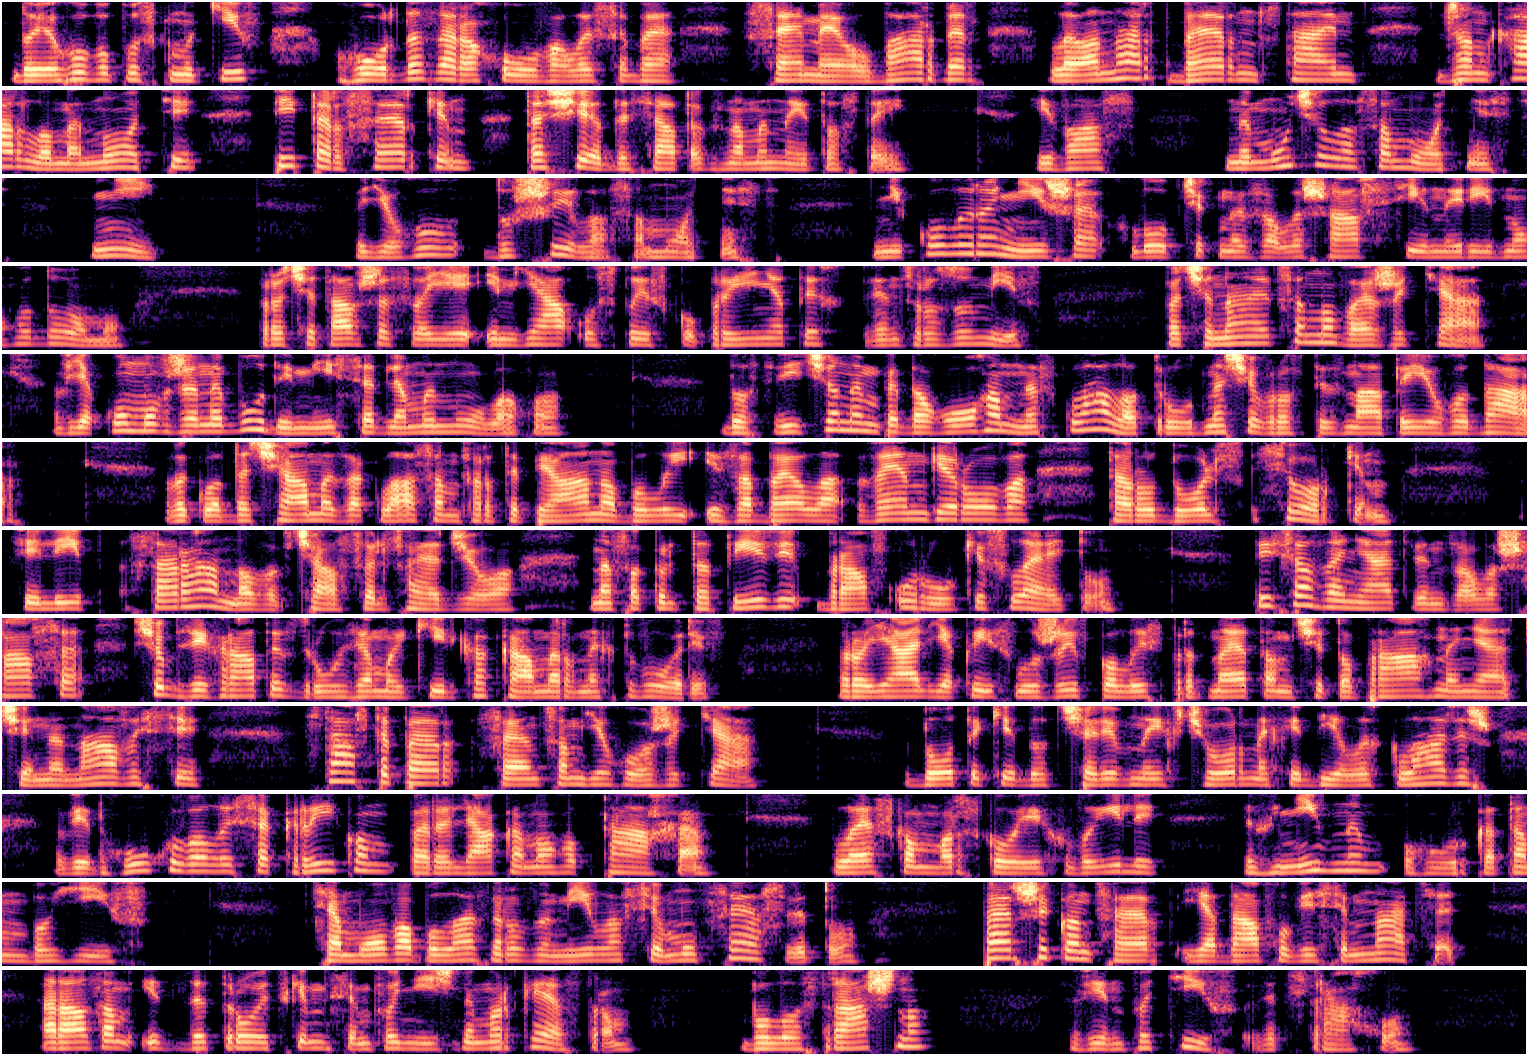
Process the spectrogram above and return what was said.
До його випускників гордо зараховували себе Семюел Барбер, Леонард Бернстайн, Джанкарло Менотті, Пітер Серкін та ще десяток знаменитостей. І вас не мучила самотність? Ні. Його душила самотність. Ніколи раніше хлопчик не залишав стіни рідного дому. Прочитавши своє ім'я у списку прийнятих, він зрозумів починається нове життя, в якому вже не буде місця для минулого. Досвідченим педагогам не склало труднощів розпізнати його дар. Викладачами за класом фортепіано були Ізабела Венгерова та Рудольф Сьоркін. Філіп старанно вивчав сольфеджіо, на факультативі брав у руки флейту. Після занять він залишався, щоб зіграти з друзями кілька камерних творів. Рояль, який служив колись предметом чи то прагнення, чи ненависті, став тепер сенсом його життя. Дотики до чарівних чорних і білих клавіш відгукувалися криком переляканого птаха, плеском морської хвилі, гнівним гуркотом богів. Ця мова була зрозуміла всьому Всесвіту. Перший концерт я дав у 18 разом із Детройтським симфонічним оркестром. Було страшно? Він потів від страху.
